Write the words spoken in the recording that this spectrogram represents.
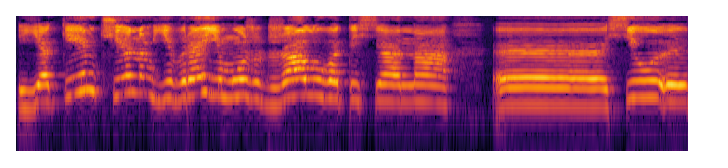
Яким чином євреї можуть жалуватися на, е, е,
